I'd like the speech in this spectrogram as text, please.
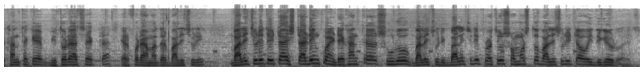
এখান থেকে ভিতরে আছে একটা এরপরে আমাদের বালিচুরি। বালিচুরি তো এটা স্টার্টিং পয়েন্ট এখান থেকে শুরু বালিচুরি। বালিচুরি প্রচুর সমস্ত বালিচুরিটা ওই দিকেও রয়েছে।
